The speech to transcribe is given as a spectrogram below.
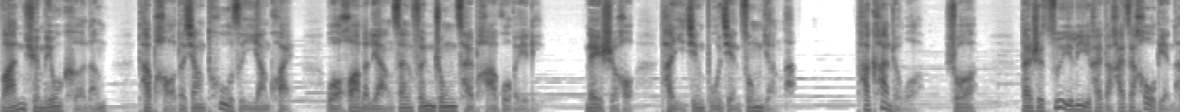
完全没有可能。他跑得像兔子一样快，我花了两三分钟才爬过围篱。那时候他已经不见踪影了。他看着我说：“但是最厉害的还在后边呢。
